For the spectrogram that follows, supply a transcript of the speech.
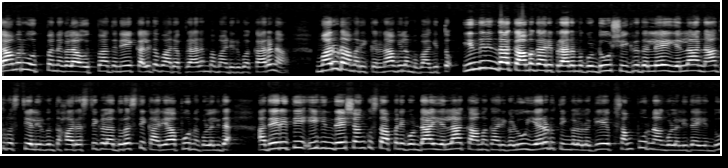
ಡಾಮರು ಉತ್ಪನ್ನಗಳ ಉತ್ಪಾದನೆ ಕಳೆದ ವಾರ ಪ್ರಾರಂಭ ಮಾಡಿರುವ ಕಾರಣ ಮರುಡಾಮರೀಕರಣ ವಿಳಂಬವಾಗಿತ್ತು. ಇಂದಿನಿಂದ ಕಾಮಗಾರಿ ಪ್ರಾರಂಭಗೊಂಡು ಶೀಘ್ರದಲ್ಲೇ ಎಲ್ಲಾ ನಾದುರಸ್ತಿಯಲ್ಲಿರುವಂತಹ ರಸ್ತೆಗಳ ದುರಸ್ತಿ ಕಾರ್ಯ ಪೂರ್ಣಗೊಳ್ಳಲಿದೆ. ಅದೇ ರೀತಿ ಈ ಹಿಂದೆ ಶಂಕುಸ್ಥಾಪನೆಗೊಂಡ ಎಲ್ಲಾ ಕಾಮಗಾರಿಗಳು ಎರಡು ತಿಂಗಳೊಳಗೆ ಸಂಪೂರ್ಣಗೊಳ್ಳಲಿದೆ ಎಂದು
